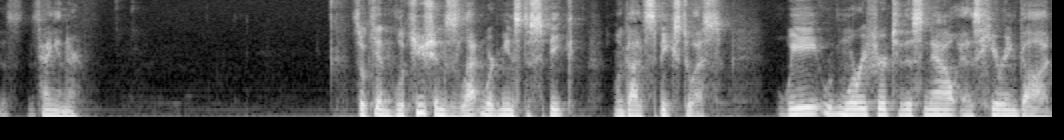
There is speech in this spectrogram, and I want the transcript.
Just, just hang in there. So again, locutions is Latin word means to speak when God speaks to us. We more refer to this now as hearing God,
